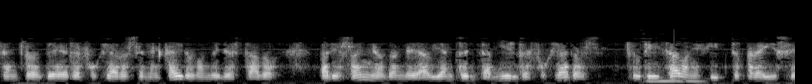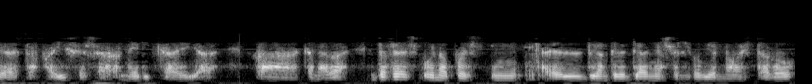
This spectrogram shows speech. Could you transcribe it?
centros de refugiados en el Cairo, donde yo he estado varios años, donde habían 30.000 refugiados que utilizaban Egipto para irse a estos países, a América y a, Canadá. Entonces, bueno, pues mm, durante 20 años el gobierno ha estado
